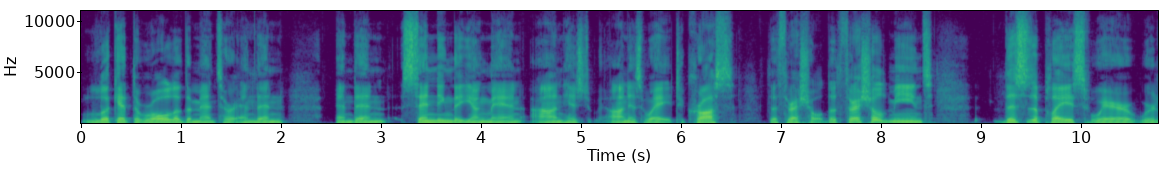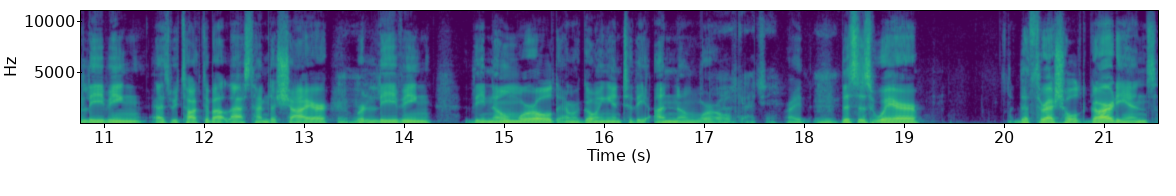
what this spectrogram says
look at the role of the mentor and mm-hmm. then and then sending the young man on his on his way to cross the threshold. The threshold means this is a place where we're leaving, as we talked about last time, the Shire. Mm-hmm. We're leaving the known world and we're going into the unknown world Oh, gotcha. right? Mm-hmm. This is where the threshold guardians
